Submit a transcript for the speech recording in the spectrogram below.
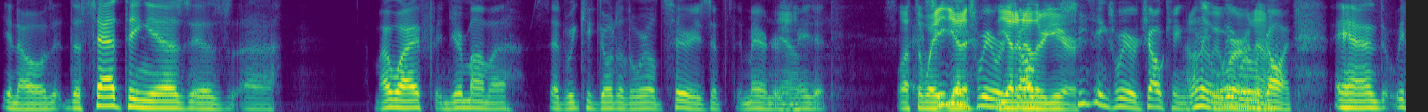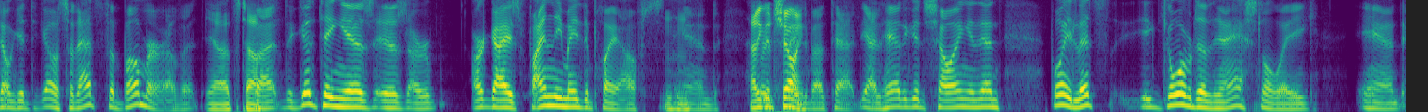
you know, the, the, sad thing is, is uh, my wife and your mama said we could go to the World Series if the Mariners yeah. made it. We'll have to wait she yet, we were yet another year. She thinks we were joking. I don't think we, we were. We were no. going, and we don't get to go. So that's the bummer of it. Yeah, that's tough. But the good thing is, is our our guys finally made the playoffs, mm-hmm. and had a good showing about that. Yeah, they had a good showing, and then, boy, let's go over to the National League. And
